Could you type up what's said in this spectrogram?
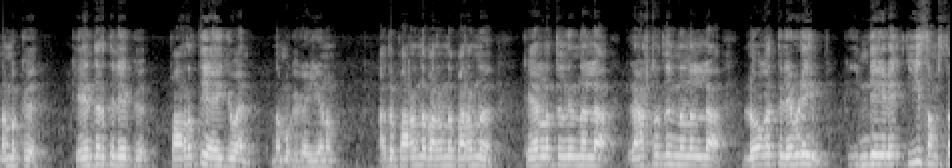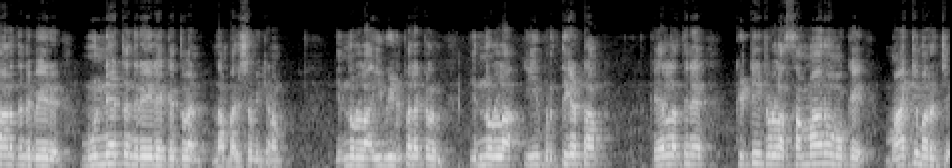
നമുക്ക് കേന്ദ്രത്തിലേക്ക് പറത്തി അയക്കുവാൻ നമുക്ക് കഴിയണം. അത് പറന്ന് പറന്ന് പറന്ന് കേരളത്തിൽ നിന്നല്ല രാഷ്ട്രത്തിൽ നിന്നല്ല ലോകത്തിലെവിടെയും ഇന്ത്യയിലെ ഈ സംസ്ഥാനത്തിന്റെ പേര് മുന്നേറ്റ നിരയിലേക്ക് എത്തുവാൻ നാം പരിശ്രമിക്കണം. ഇന്നുള്ള ഈ വീഴ്പ്പലക്കളും ഇന്നുള്ള ഈ വൃത്തികെട്ട കേരളത്തിന് കിട്ടിയിട്ടുള്ള സമ്മാനവുമൊക്കെ മാറ്റിമറിച്ച്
